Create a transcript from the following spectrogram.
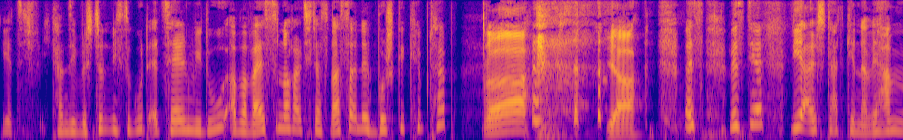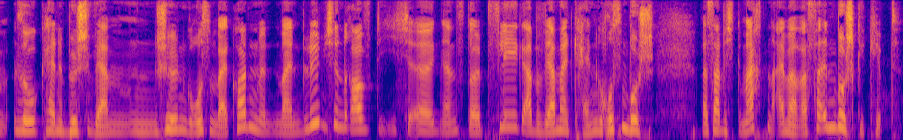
jetzt, ich, ich kann sie bestimmt nicht so gut erzählen wie du, aber weißt du noch, als ich das Wasser in den Busch gekippt habe? Ah, ja. Weißt, wisst ihr, wir als Stadtkinder, wir haben so keine Büsche, wir haben einen schönen großen Balkon mit meinen Blümchen drauf, die ich äh, ganz doll pflege, aber wir haben halt keinen großen Busch. Was habe ich gemacht? Ein Eimer Wasser in den Busch gekippt.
